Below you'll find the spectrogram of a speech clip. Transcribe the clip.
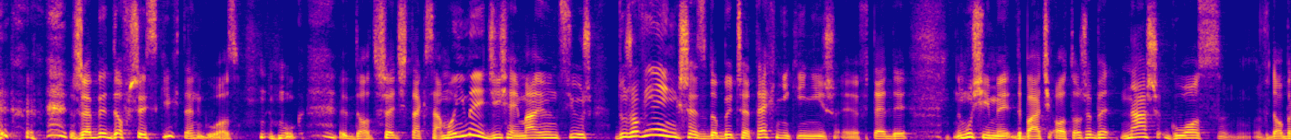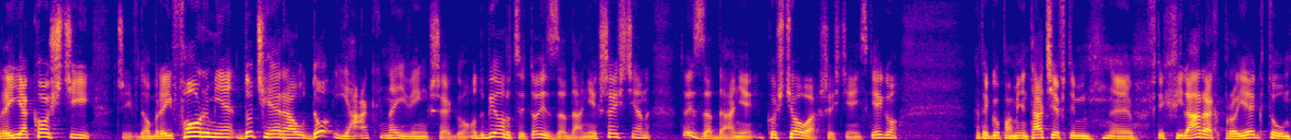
żeby do wszystkich ten głos mógł dotrzeć. Tak samo i my dzisiaj, mając już dużo większe zdobycze techniki niż e, wtedy, musimy dbać o to, żeby nasz głos w dobrej jakości, czyli w dobrej formie, docierał do jak największego odbiorcy. To jest zadanie chrześcijan, to jest zadanie Kościoła chrześcijańskiego. Dlatego pamiętacie w, tym, e, w tych filarach projektu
